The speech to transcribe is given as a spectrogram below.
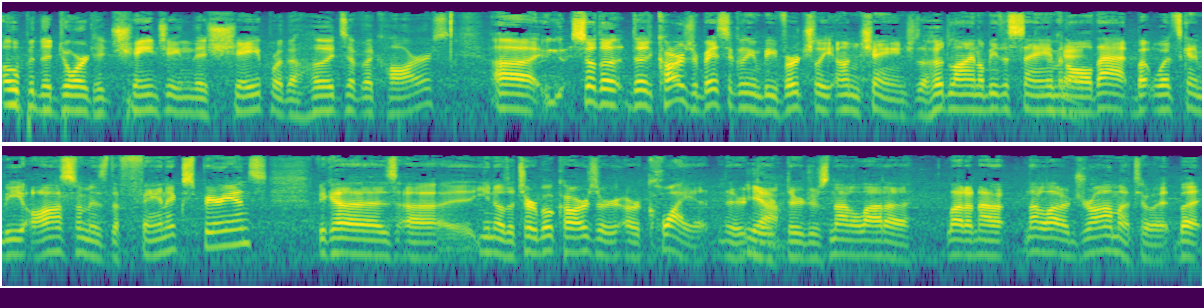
open the door to changing the shape or the hoods of the cars? uh, so the the cars are basically going to be virtually unchanged. The hood line will be the same and all that. But what's going to be awesome is the fan experience because uh, you know the turbo cars are, are quiet. They're, Yeah. they're, they're- there's not a lot of lot of not, not a lot of drama to it, but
